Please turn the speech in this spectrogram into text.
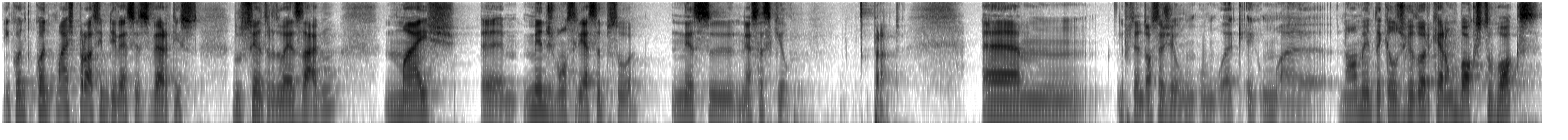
Enquanto quanto mais próximo tivesse esse vértice do centro do hexágono, mais, eh, menos bom seria essa pessoa nesse, nessa skill. Pronto. Ahm, e portanto, ou seja, um- um- um- ah, normalmente aquele jogador que era um box-to-box,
